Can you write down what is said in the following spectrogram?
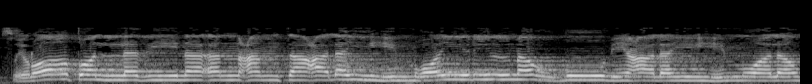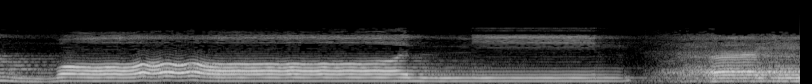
صراط الذين أنعمت عليهم غير المغضوب عليهم ولا الضالين. آمين.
